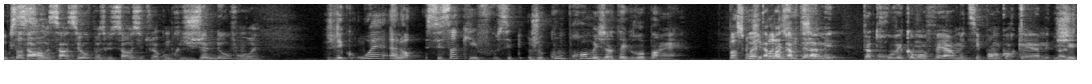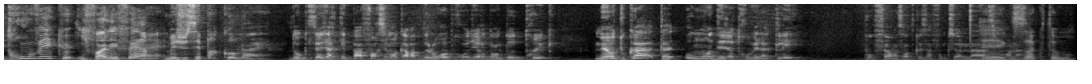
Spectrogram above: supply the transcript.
Donc Et ça, ça, c'est ouf parce que ça aussi, tu l'as compris jeune de ouf en vrai. Je ouais, alors c'est ça qui est fou, c'est que je comprends, mais j'intègre pas. Ouais. Parce que Ouais, j'ai pas, pas les capté outils. la méthode. T'as trouvé comment faire, mais tu sais pas encore quelle est la méthode. J'ai trouvé qu'il fallait faire, Ouais. mais je sais pas comment. Donc, ça veut dire que t'es pas forcément capable de le reproduire dans d'autres trucs. Mais en tout cas, t'as au moins déjà trouvé la clé pour faire en sorte que ça fonctionne là à ce moment-là. Exactement.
